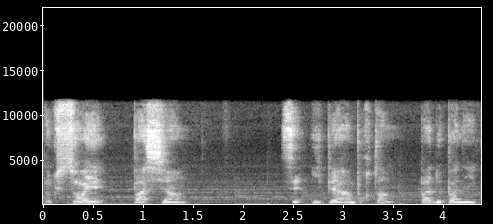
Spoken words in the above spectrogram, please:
Donc soyez patient. C'est hyper important. Pas de panique.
